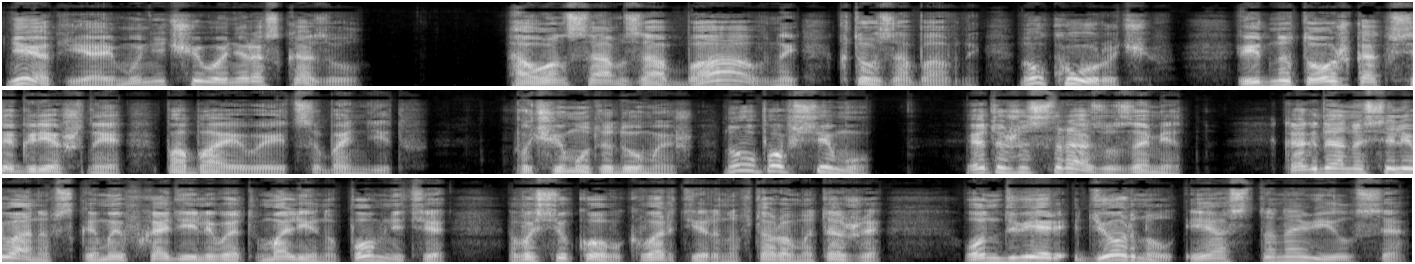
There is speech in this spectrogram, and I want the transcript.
Нет, я ему ничего не рассказывал. А он сам забавный. Кто забавный? Ну, Курочев. Видно, тоже, как все грешные, побаивается бандитов. Почему ты думаешь? Ну, по всему. Это же сразу заметно. Когда на Селивановской мы входили в эту малину, помните, Васюкова квартира на втором этаже, он дверь дернул и остановился.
